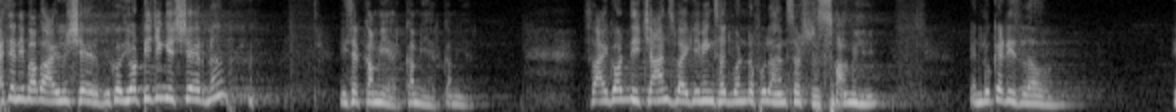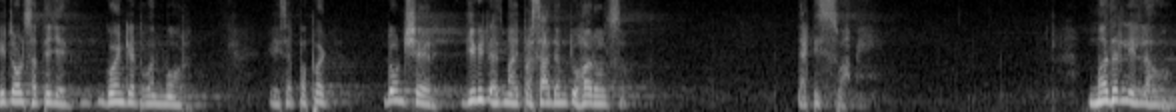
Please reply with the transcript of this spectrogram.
से नहीं, बाबा I will share because your teaching is share ना? Is at come here come here come here so I got the chance by giving such wonderful answer to Swami and look at is love it told Satyajit go and get one more He said, Papa, don't share. Give it as my prasadam to her also. That is Swami. Motherly love.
